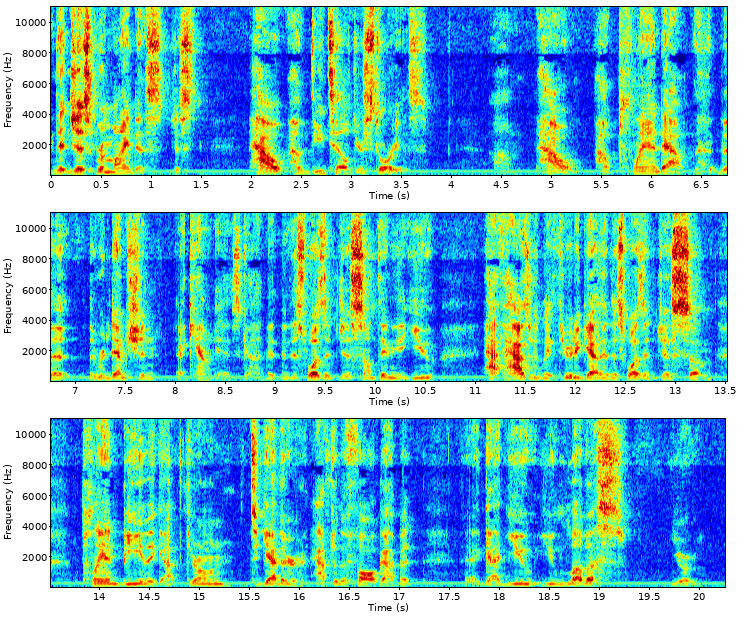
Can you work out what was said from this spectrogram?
that just remind us just how, how detailed your story is. Um, how how planned out the the redemption account is, God. This wasn't just something that you haphazardly threw together. This wasn't just some plan B that got thrown together after the fall, God. But uh, God, you you love us. Your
